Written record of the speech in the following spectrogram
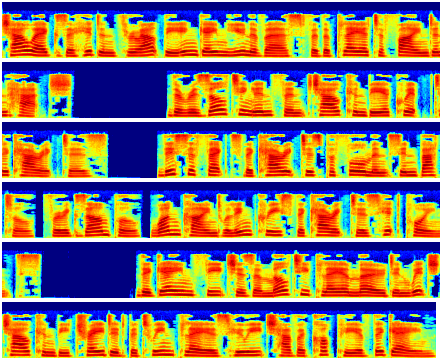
Chao eggs are hidden throughout the in-game universe for the player to find and hatch. The resulting infant Chao can be equipped to characters. This affects the character's performance in battle, for example, one kind will increase the character's hit points. The game features a multiplayer mode in which Chao can be traded between players who each have a copy of the game.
